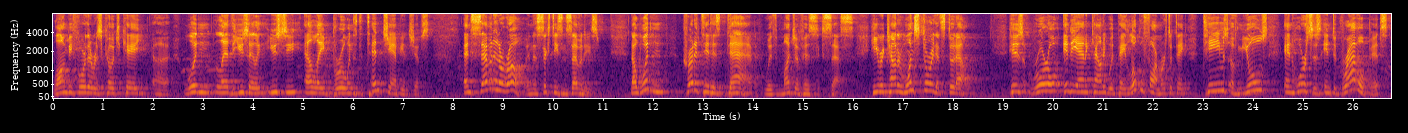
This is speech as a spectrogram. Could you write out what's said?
Long before there was Coach K, uh, Wooden led the UCLA, UCLA Bruins to 10 championships and seven in a row in the 60s and 70s. Now, Wooden credited his dad with much of his success. He recounted one story that stood out. His rural Indiana county would pay local farmers to take teams of mules and horses into gravel pits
